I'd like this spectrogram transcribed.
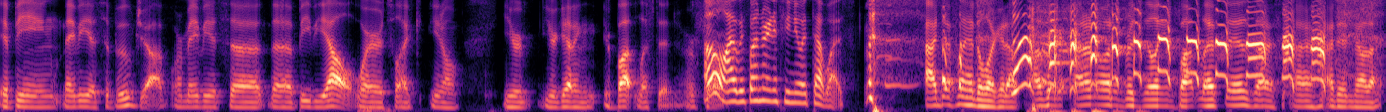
it being maybe it's a boob job or maybe it's uh, the BBL where it's like you know you're you're getting your butt lifted or oh. I was wondering if you knew what that was. I definitely had to look it up. I was like I don't know what a Brazilian butt lift is. I, I, I didn't know that.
